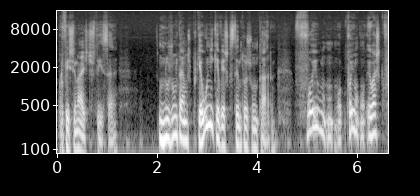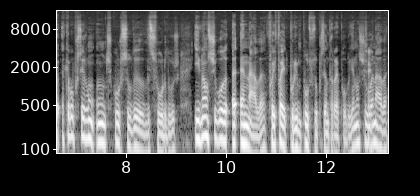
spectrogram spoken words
profissionais de justiça, nos juntamos, porque a única vez que se tentou juntar foi um, foi um, eu acho que foi, acabou por ser um, um discurso de, de, surdos e não se chegou a, a, nada. Foi feito por impulso do Presidente da República, não se chegou Sim. a nada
